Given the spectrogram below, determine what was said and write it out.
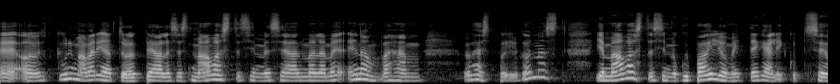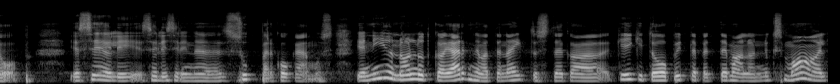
Äh, külmavärinad tulevad peale, sest me avastasime seal, me oleme enam-vähem ühest põlvkonnast ja me avastasime, kui palju meid tegelikult seob. ja see oli, see oli selline super kogemus ja nii on olnud ka järgnevate näitustega. keegi toob, ütleb, et temal on üks maal,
